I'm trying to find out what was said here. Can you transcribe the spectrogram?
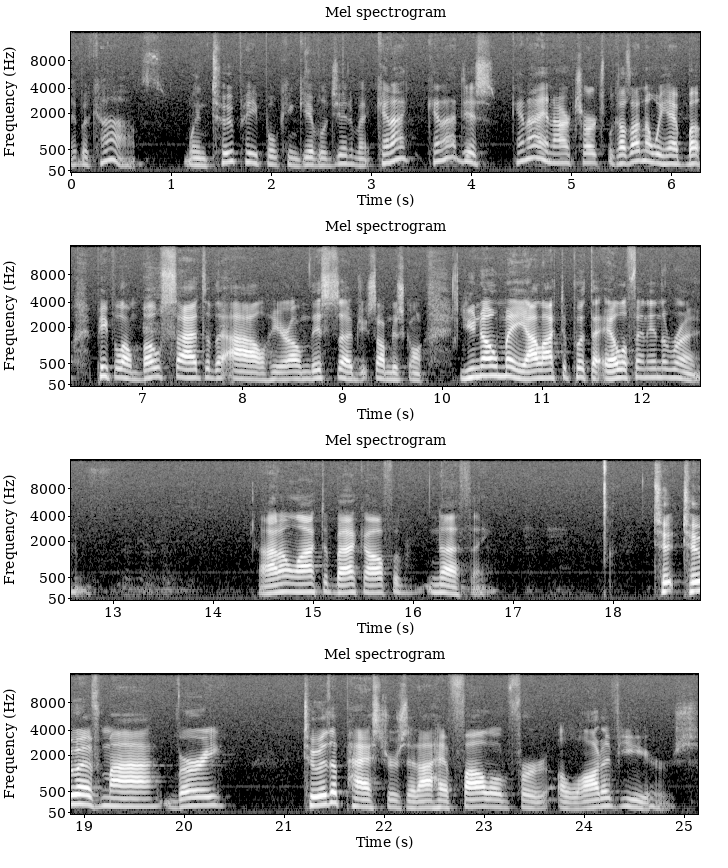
It becomes when two people can give legitimate. Can I can I just can I in our church because I know we have bo- people on both sides of the aisle here on this subject, so I'm just going. You know me, I like to put the elephant in the room. I don't like to back off of nothing. Two, two of my very, two of the pastors that I have followed for a lot of years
